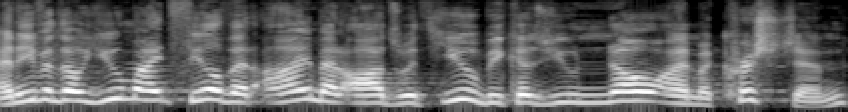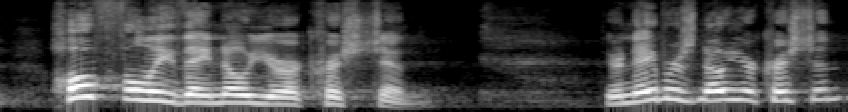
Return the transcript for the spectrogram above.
And even though you might feel that I'm at odds with you because you know I'm a Christian, hopefully they know you're a Christian. Your neighbors know you're a Christian?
